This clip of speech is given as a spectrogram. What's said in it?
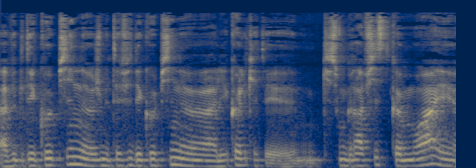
Avec des copines, je m'étais fait des copines à l'école qui étaient qui sont graphistes comme moi et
